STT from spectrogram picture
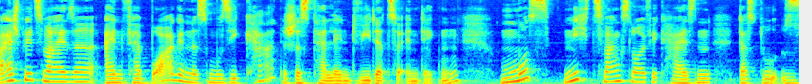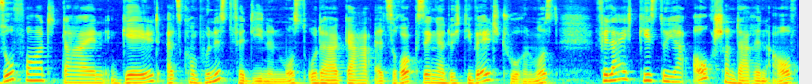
Beispielsweise ein verborgenes musikalisches Talent wieder zu entdecken, muss nicht zwangsläufig heißen, dass du sofort dein Geld als Komponist verdienen musst oder gar als Rocksänger durch die Welt touren musst. Vielleicht gehst du ja auch schon darin auf,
